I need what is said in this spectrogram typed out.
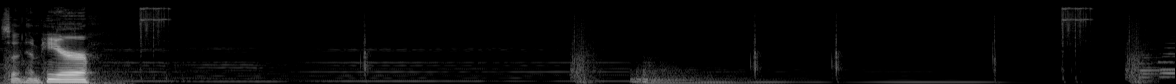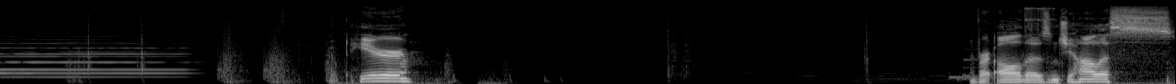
Send him here. Here. Convert all those in Chihalis.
